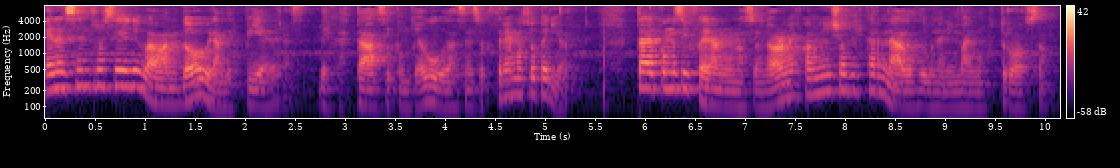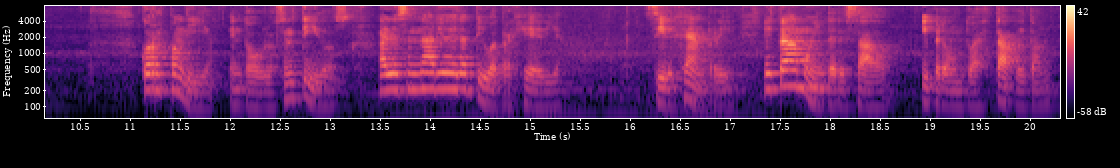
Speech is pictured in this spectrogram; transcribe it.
En el centro se elevaban dos grandes piedras, desgastadas y puntiagudas en su extremo superior, tal como si fueran unos enormes colmillos descarnados de un animal monstruoso. Correspondía, en todos los sentidos, al escenario de la antigua tragedia, Sir Henry estaba muy interesado y preguntó a Stapleton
